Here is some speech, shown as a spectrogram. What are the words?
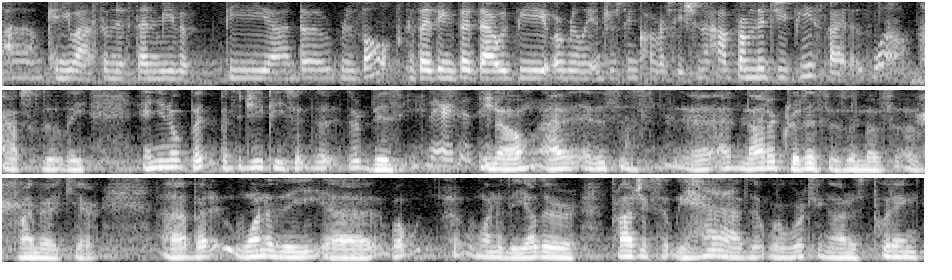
um, can you ask them to send me the, the, uh, the results? Because I think that that would be a really interesting conversation to have from the GP side as well. Absolutely. And, you know, but, but the GPs, are, they're, they're busy. Very busy. You know, I, this is uh, not a criticism of, of primary care. Uh, but one of the uh, what, one of the other projects that we have that we're working on is putting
